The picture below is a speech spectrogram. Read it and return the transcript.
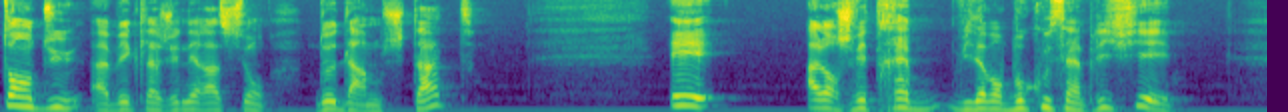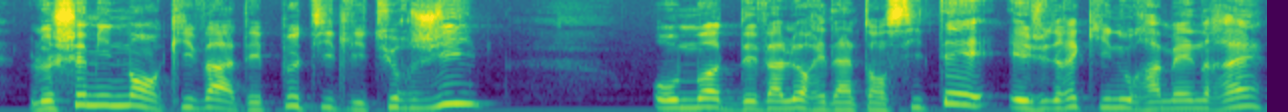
tendu avec la génération de Darmstadt, et alors je vais très évidemment beaucoup simplifier. Le cheminement qui va des petites liturgies au mode des valeurs et d'intensité, et je dirais qui nous ramènerait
